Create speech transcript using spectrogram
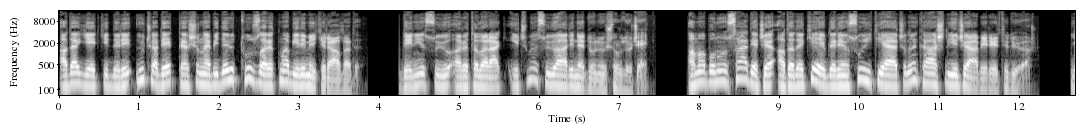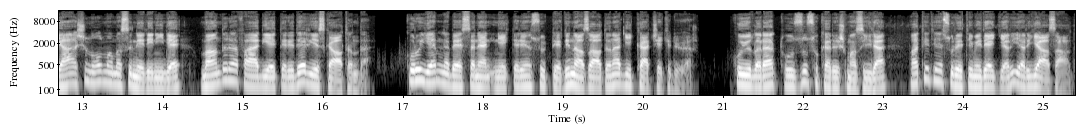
Ada yetkilileri 3 adet taşınabilir tuz arıtma birimi kiraladı. Deniz suyu arıtılarak içme suyu haline dönüştürülecek. Ama bunun sadece adadaki evlerin su ihtiyacını karşılayacağı belirtiliyor. Yağışın olmaması nedeniyle mandıra faaliyetleri de risk altında. Kuru yemle beslenen ineklerin sütlerinin azaldığına dikkat çekiliyor. Kuyulara tuzlu su karışmasıyla patates üretimi de yarı yarıya azaldı.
